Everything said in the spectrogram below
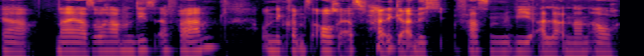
Ja, naja, so haben die es erfahren. Und die konnten es auch erstmal gar nicht fassen, wie alle anderen auch.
